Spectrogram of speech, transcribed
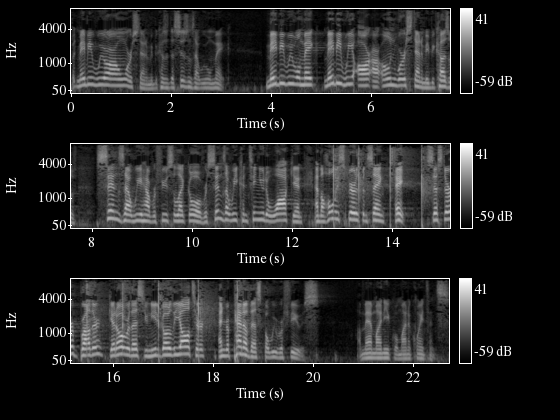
But maybe we are our own worst enemy because of decisions that we will make. Maybe we will make, maybe we are our own worst enemy because of sins that we have refused to let go of, or sins that we continue to walk in, and the Holy Spirit has been saying, hey, sister, brother, get over this. You need to go to the altar and repent of this, but we refuse. A man mine equal, mine acquaintance.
